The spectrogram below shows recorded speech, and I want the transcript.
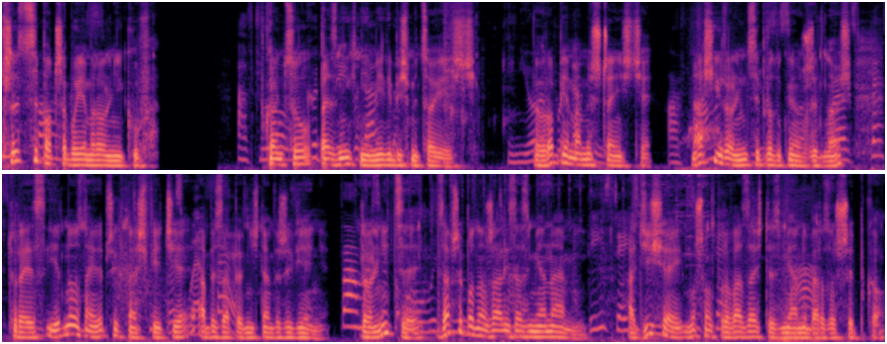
Wszyscy potrzebujemy rolników. W końcu bez nich nie mielibyśmy co jeść. W Europie mamy szczęście. Nasi rolnicy produkują żywność, która jest jedną z najlepszych na świecie, aby zapewnić nam wyżywienie. Rolnicy zawsze podążali za zmianami, a dzisiaj muszą wprowadzać te zmiany bardzo szybko,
